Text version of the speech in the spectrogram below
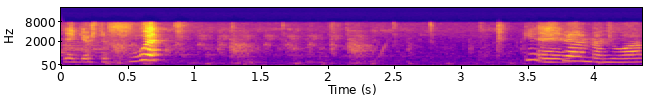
Tiens que je te fouette Qu'est-ce que Eh. tu fais à manoir?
